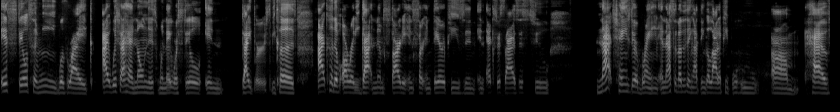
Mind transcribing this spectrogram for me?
it still to me was like i wish i had known this when they were still in diapers because i could have already gotten them started in certain therapies and, and exercises to not change their brain and that's another thing i think a lot of people who um have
